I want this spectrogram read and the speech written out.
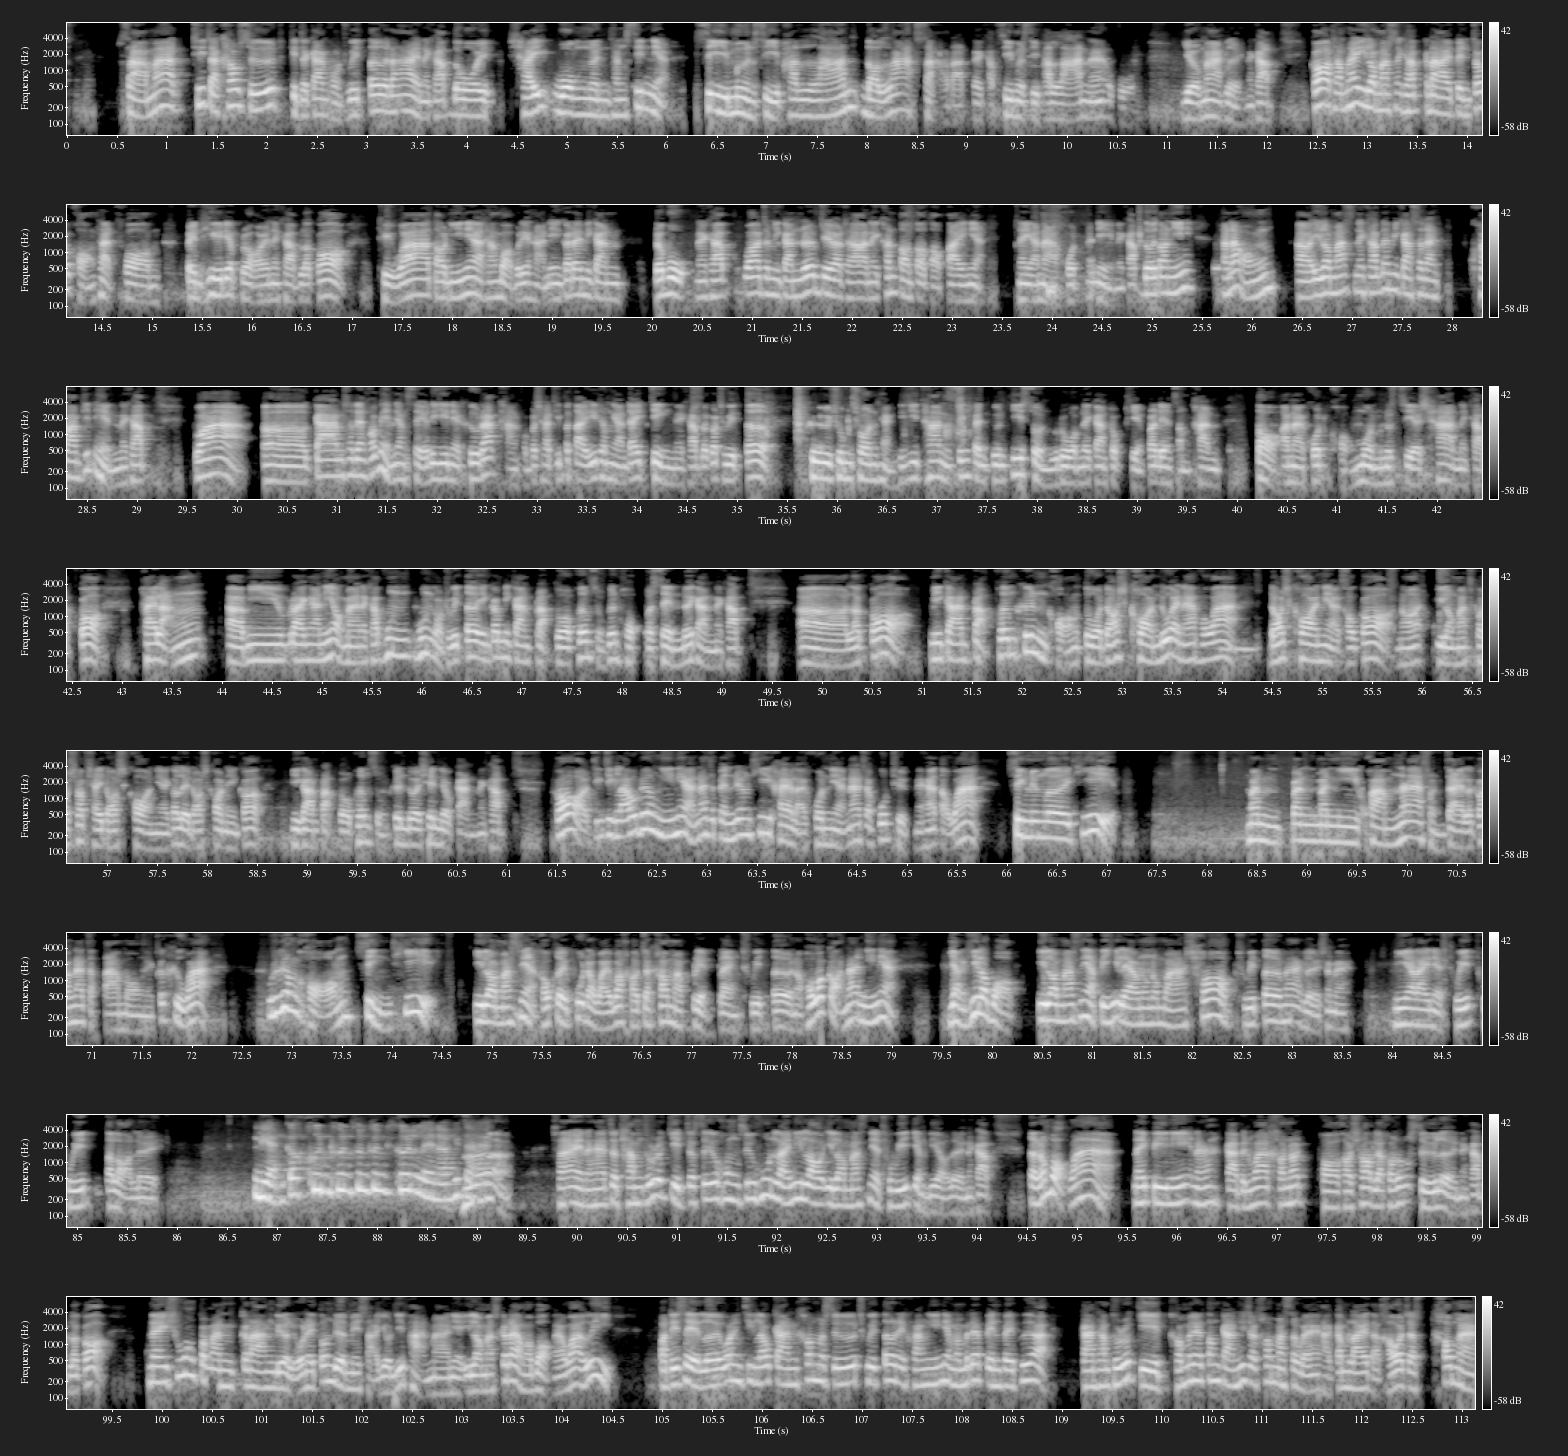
สามารถที่จะเข้าซื้อกิจการของ Twitter ได้นะครับ โดยใช้วงเงินทั้งสิ้นเนี่ย 44,000 ล้านดอลลาร์สหรัฐนะครับ 44,000 ล้านนะโอ้โหเยอะมากเลยนะครับ ก็ทำให้อีลอมัสนะครับกลายเป็นเจ้าของแพลตฟอร์มเป็นที่เรียบร้อยนะครับ แล้วก็ถือว่าตอนนี้เนี่ยทางบอร์ดบริหารเองก็ได้มีการระบุนะครับ ว่าจะมีการเริ่มเจรจาในขั้นตอนต่อๆไปเนี่ยในอนาคตนั่นเองนะครับ โดยตอนนี้ทางด้านของอีลอมัสนะครับได้มีการแสดงความคิดเห็นนะครับ ว่า การแสดงความเห็นอย่างเสรีเนี่ยคือรากฐานของประชาธิปไตยที่ทำงานได้จริงนะครับ แล้วก็ Twitter คือชุมชนแห่งดิจิทัล ซึ่งเป็นพื้นที่ส่วนรวมในการถกเถียงประเด็นสำคัญต่ออนาคตของมวลมนุษยชาตินะครับ ก็ภายหลังมีรายงานนี้ออกมานะครับ หุ้นหุ้นของ Twitter เองก็มีการปรับตัวเพิ่มสูงขึ้น 6%ด้วยกันนะครับแล้วก็มีการปรับเพิ่มขึ้นของตัว Dogecoin ด้วยนะ เพราะว่า Dogecoin เนี่ยเขาก็เนาะอีลอนมัสเขาชอบใช้ Dogecoin เนี่ยก็เลย Dogecoin เองก็ มีการปรับตัวเพิ่มสูงขึ้นด้วยเช่นเดียวกันนะครับ ก็จริง ๆ แล้วเรื่องนี้เนี่ยน่าจะเป็นเรื่องที่ใครหลายคนเนี่ยน่าจะพูดถึงนะฮะแต่ว่าสิ่งหนึ่งเลยที่มันมันมันมีความน่าสนใจแล้วก็น่าจับตามองเนี่ยก็คือว่าเรื่องของสิ่งที่อีลอนมัสเนี่ยเขาเคยพูดเอาไว้ว่าเขาจะเข้ามาเปลี่ยนแปลง Twitter นะเพราะว่าก่อนหน้านี้เนี่ย อย่างที่เราบอกอีลอนมัสเนี่ยปีที่แล้วน้องน้ำว้าชอบ Twitter มากเลยใช่ไหมมีอะไรเนี่ยทวีตทวีตตลอดเลย เหรียญก็ขึ้นขึ้นขึ้นขึ้นขึ้นเลยนะพี่แจ๊คใช่นะฮะจะทำธุรกิจจะซื้อหงซื้อหุ้นอะไรนี่รออีลอนมัสเนี่ยทวีตอย่างเดียวเลยนะครับ แต่ต้องบอกว่าในปีนี้นะกลายเป็นว่าเขานพอเขาชอบแล้วเขาต้องซื้อเลยนะครับ แล้วก็ในช่วงประมาณกลางเดือนหรือว่าในต้นเดือนเมษายนที่ผ่านมาเนี่ยอีลอนมัสก์ก็ได้ออกมาบอกนะว่าเฮ้ยปฏิเสธเลยว่าจริงๆ แล้วการเข้ามาซื้อ Twitter ในครั้งนี้เนี่ยมันไม่ได้เป็นไปเพื่อการทำธุรกิจเขาไม่ได้ต้องการที่จะเข้ามาแสวงหากำไร แต่เขาจะเข้ามา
